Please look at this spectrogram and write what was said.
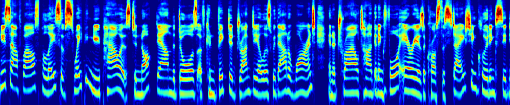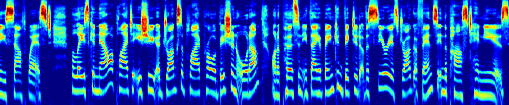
New South Wales police have sweeping new powers to knock down the doors of convicted drug dealers without a warrant in a trial targeting four areas across the state, including Sydney's southwest. Police can now apply to issue a drug supply prohibition order on a person if they have been convicted of a serious drug offence in the past 10 years.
